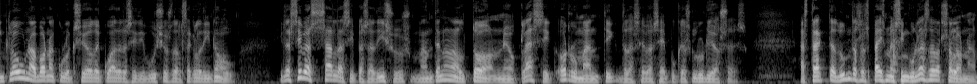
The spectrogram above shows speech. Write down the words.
inclou una bona col·lecció de quadres i dibuixos del segle XIX, i les seves sales i passadissos mantenen el to neoclàssic o romàntic de les seves èpoques glorioses. Es tracta d'un dels espais més singulars de Barcelona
